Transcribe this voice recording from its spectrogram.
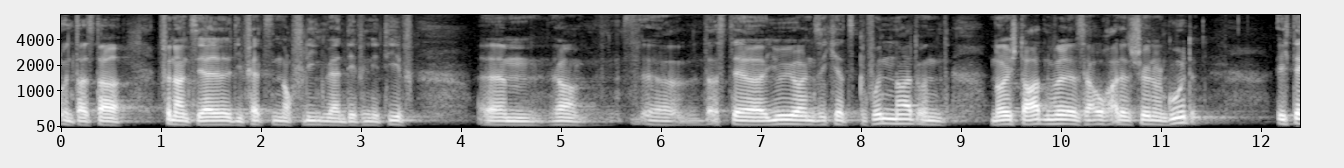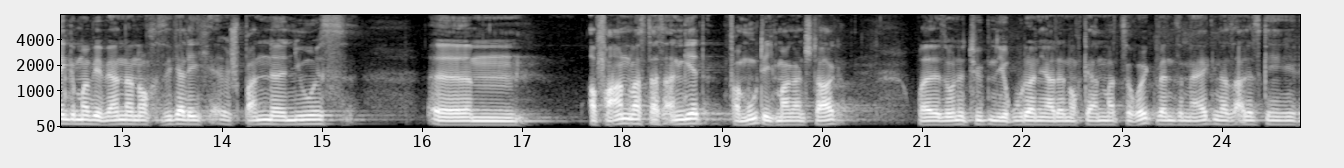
und dass da finanziell die Fetzen noch fliegen werden, definitiv. Ähm, ja, äh, dass der Julian sich jetzt gefunden hat und neu starten will, ist ja auch alles schön und gut. Ich denke mal, wir werden da noch sicherlich äh, spannende News ähm, erfahren, was das angeht. Vermute ich mal ganz stark, weil so eine Typen, die rudern ja dann noch gern mal zurück, wenn sie merken, dass alles gegen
